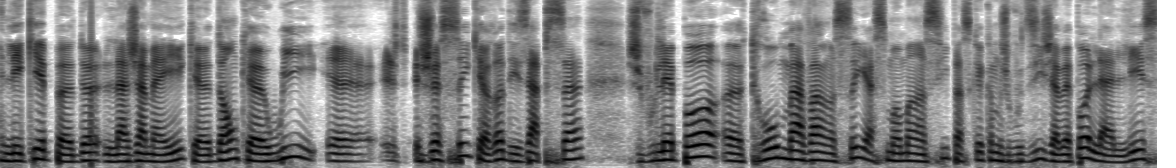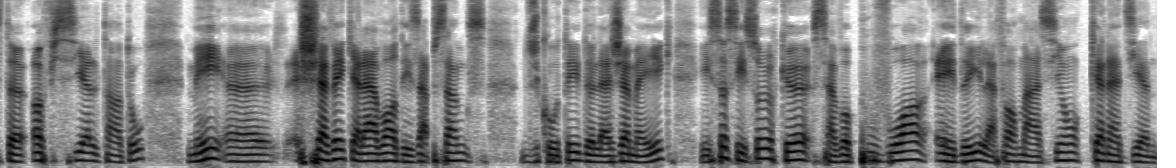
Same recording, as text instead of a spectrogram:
l'équipe de la Jamaïque. Donc, euh, oui, euh, je sais qu'il y aura des absents. Je voulais pas euh, trop m'avancer à ce moment-ci parce que, comme je vous dis, j'avais pas la liste officielle tantôt, mais je savais qu'il allait avoir des absences du côté de la Jamaïque. Et ça, c'est sûr que ça va pouvoir aider la formation canadienne.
